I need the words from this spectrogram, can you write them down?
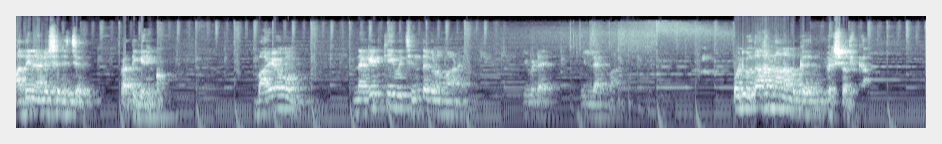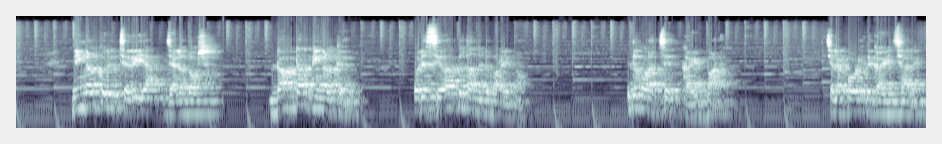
അതിനനുസരിച്ച് പ്രതികരിക്കും. ഭയവും നെഗറ്റീവ് ചിന്തകളുമാണ് ഇവിടെ ഇല്ലായ്മ. ഒരു ഉദാഹരണം നമുക്ക് പരിശോധിക്കാം. നിങ്ങൾക്കൊരു ചെറിയ ജലദോഷം. ഡോക്ടർ നിങ്ങൾക്ക് ഒരു സിറപ്പ് തന്നിട്ട് പറയുന്നു ഇത് കുറച്ച് കഴിപ്പാണ്. ചിലപ്പോൾ ഇത് കഴിച്ചാൽ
